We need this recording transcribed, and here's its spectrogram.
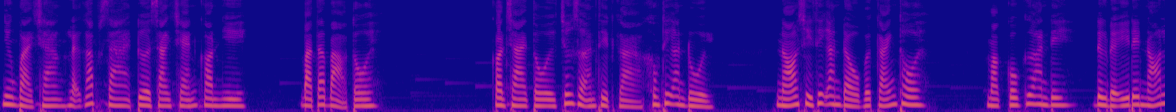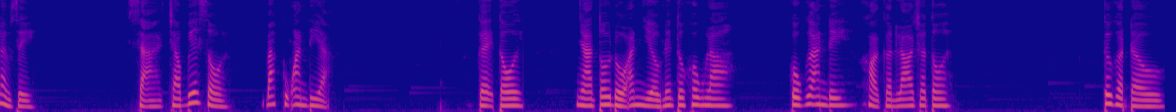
Nhưng bà Trang lại gắp ra đưa sang chén con Nhi. Bà ta bảo tôi. Con trai tôi trước giờ ăn thịt gà không thích ăn đùi. Nó chỉ thích ăn đầu với cánh thôi. Mà cô cứ ăn đi, đừng để ý đến nó làm gì. Dạ cháu biết rồi, bác cũng ăn đi ạ. Kệ tôi, nhà tôi đồ ăn nhiều nên tôi không lo. Cô cứ ăn đi, khỏi cần lo cho tôi. Tôi gật đầu,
